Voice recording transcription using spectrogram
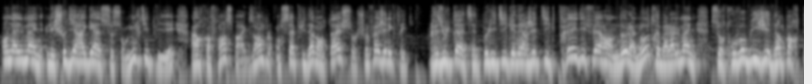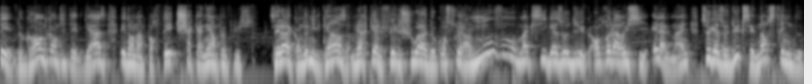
En Allemagne, les chaudières à gaz se sont multipliées, alors qu'en France, par exemple, on s'appuie davantage sur le chauffage électrique. Résultat de cette politique énergétique très différente de la nôtre, eh ben l'Allemagne se retrouve obligée d'importer de grandes quantités de gaz et d'en importer chaque année un peu plus. C'est là qu'en 2015, Merkel fait le choix de construire un nouveau maxi-gazoduc entre la Russie et l'Allemagne. Ce gazoduc, c'est Nord Stream 2.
